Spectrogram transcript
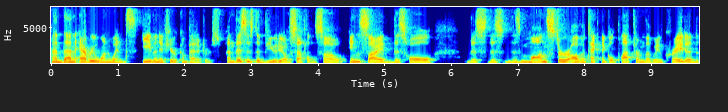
and then everyone wins even if you're competitors. And this is the beauty of settle. So inside this whole this this this monster of a technical platform that we've created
